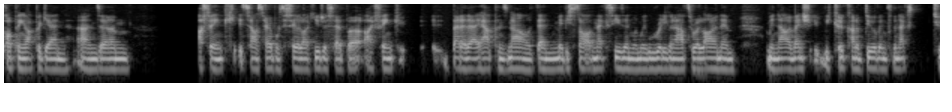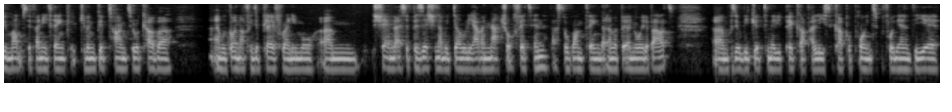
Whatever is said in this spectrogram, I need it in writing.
popping up again. And um, I think it sounds terrible to say, like you just said, but I think better that it happens now than maybe start of next season when we're really going to have to rely on him. I mean, now eventually we could kind of deal with him for the next two months, if anything, give him good time to recover. And we've got nothing to play for anymore. Um, shame that's a position that we don't really have a natural fit in. That's the one thing that I'm a bit annoyed about because um, it would be good to maybe pick up at least a couple points before the end of the year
